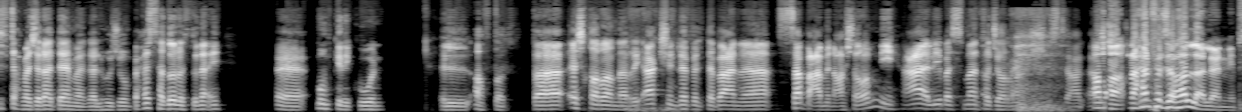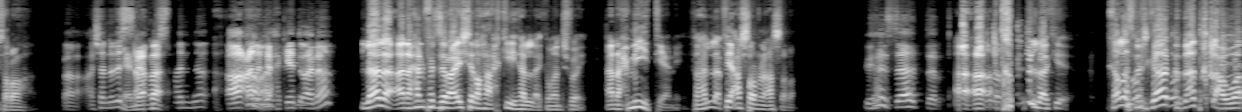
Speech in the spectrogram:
تفتح مجالات دائما للهجوم. بحس هدول الثنائي آه، ممكن يكون الأفضل. فإيش قررنا؟ ال reaction level تبعنا سبعة من عشرة. منيح عالي بس ما انفجرنا لسه على. آه أنا حنفجر هلأ لأني بصراحة. عشان لسه يعني أنا- أستنى. آه على آه. اللي حكيته أنا؟ لا لا أنا حنفجر على شيء راح أحكيه هلأ كمان شوي. أنا حميت يعني. فهلأ في 10 من 10 يا ساتر. آه، آه، ادخل لك خلص مش قادر بدي أدخل عواد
